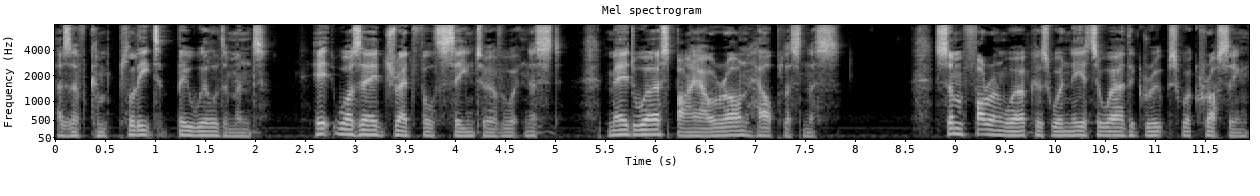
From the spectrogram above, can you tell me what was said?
as of complete bewilderment. It was a dreadful scene to have witnessed, made worse by our own helplessness. Some foreign workers were near to where the groups were crossing,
